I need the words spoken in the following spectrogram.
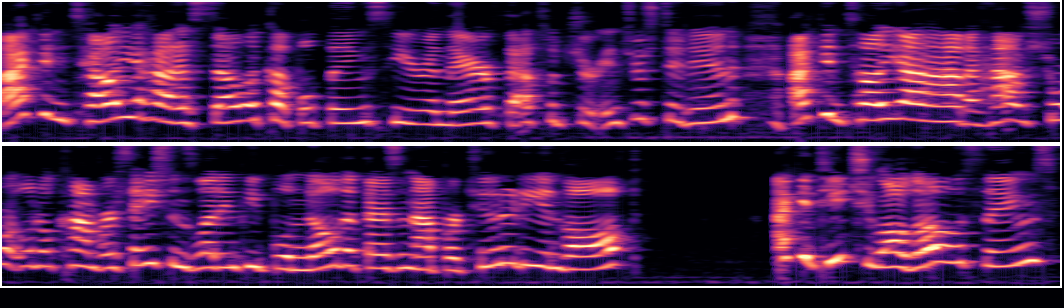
I can tell you how to sell a couple things here and there if that's what you're interested in. I can tell you how to have short little conversations letting people know that there's an opportunity involved. I can teach you all those things.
